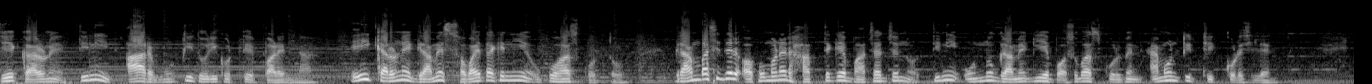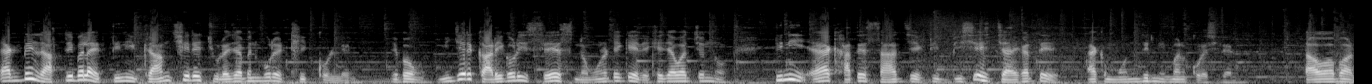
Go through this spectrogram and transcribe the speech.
যে কারণে তিনি আর মূর্তি তৈরি করতে পারেন না। এই কারণে গ্রামের সবাই তাকে নিয়ে উপহাস করত। গ্রামবাসীদের অপমানের হাত থেকে বাঁচার জন্য তিনি অন্য গ্রামে গিয়ে বসবাস করবেন এমনটি ঠিক করেছিলেন। একদিন রাত্রিবেলায় তিনি গ্রাম ছেড়ে চলে যাবেন বলে ঠিক করলেন এবং নিজের কারিগরি শেষ নমুনাটিকে রেখে যাওয়ার জন্য তিনি এক হাতের সাহায্যে একটি বিশেষ জায়গাতে এক মন্দির নির্মাণ করেছিলেন। তাও আবার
